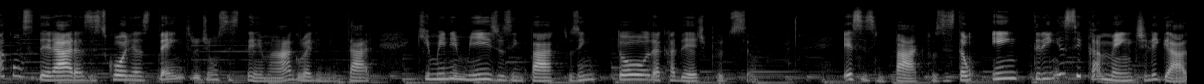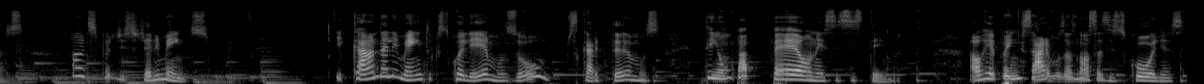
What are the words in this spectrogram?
a considerar as escolhas dentro de um sistema agroalimentar que minimize os impactos em toda a cadeia de produção. Esses impactos estão intrinsecamente ligados ao desperdício de alimentos. E cada alimento que escolhemos ou descartamos tem um papel nesse sistema. Ao repensarmos as nossas escolhas,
